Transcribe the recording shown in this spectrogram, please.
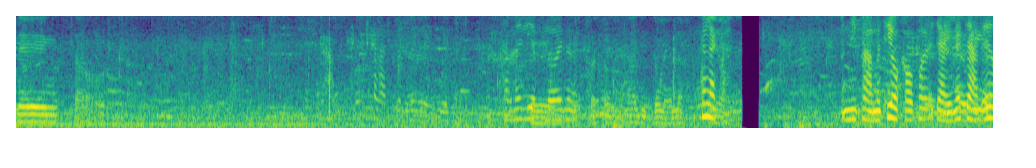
หนึ่งสอง ขาดไปเลยทำ ให้เรียบร้อยเลยก็ต้องเราอยู่ตรงไหนนะนั่นแหละค่ะ วันนี้พามาเที่ยวเขาพ่อใหญ่นะจ่าเด้อ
